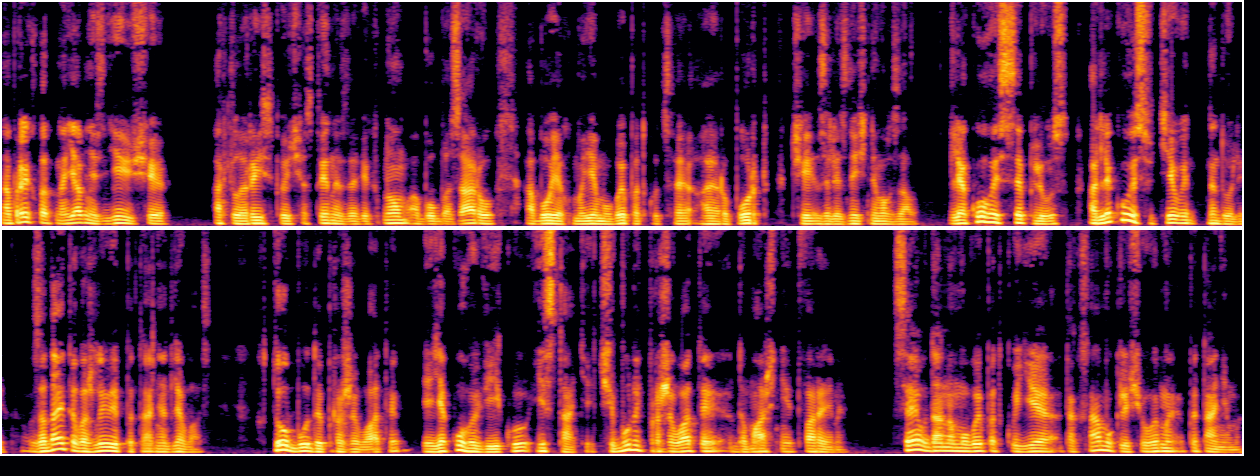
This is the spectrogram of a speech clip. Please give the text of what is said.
Наприклад, наявність діючої артилерійської частини за вікном або базару, або, як в моєму випадку, це аеропорт чи залізничний вокзал. Для когось це плюс, а для когось суттєвий недолік. Задайте важливі питання для вас. Хто буде проживати, якого віку і статі, чи будуть проживати домашні тварини? Це в даному випадку є так само ключовими питаннями.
